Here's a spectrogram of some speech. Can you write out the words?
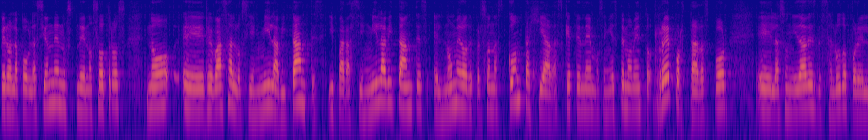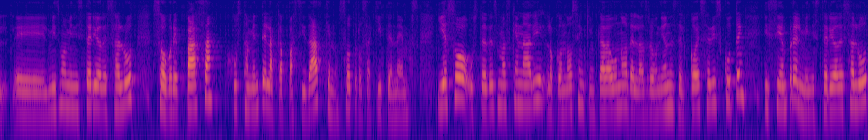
pero la población de, nosotros no eh, rebasa los 100.000 habitantes. Y para 100.000 habitantes el número de personas contagiadas que tenemos en este momento reportadas por eh, las unidades de salud o por el, el mismo Ministerio de Salud sobrepasa justamente la capacidad que nosotros aquí tenemos. Y eso ustedes más que nadie lo conocen que en cada una de las reuniones del COE se discuten y siempre el Ministerio de Salud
